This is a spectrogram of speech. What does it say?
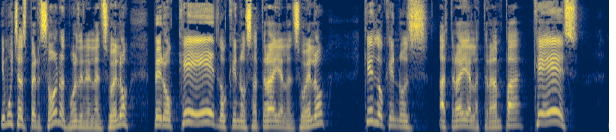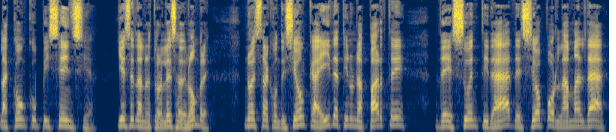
y muchas personas muerden el anzuelo. Pero ¿qué es lo que nos atrae al anzuelo? ¿Qué es lo que nos atrae a la trampa? ¿Qué es? La concupiscencia. Y esa es la naturaleza del hombre. Nuestra condición caída tiene una parte de su entidad, deseo por la maldad.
